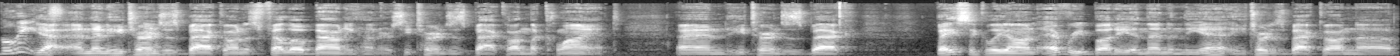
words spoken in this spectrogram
believes. Yeah, and then he turns his back on his fellow bounty hunters. He turns his back on the client, and he turns his back basically on everybody. And then in the end, he turns his back on uh,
